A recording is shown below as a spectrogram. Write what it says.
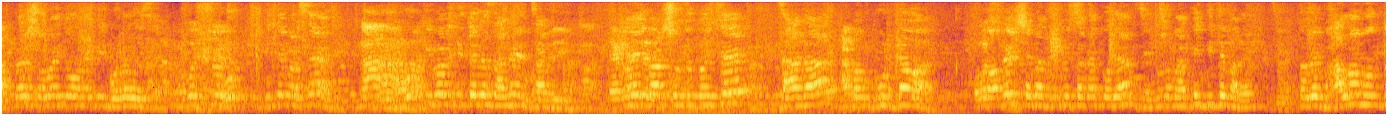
আপনার তো দিতে জানেন না সুযোগ হয়েছে এবং দেওয়া তবে সেটা বিবেচনা করে দিতে পারেন তবে ভালো মন্দ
